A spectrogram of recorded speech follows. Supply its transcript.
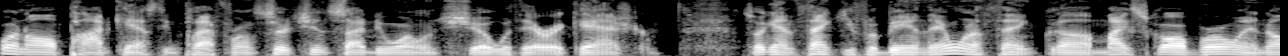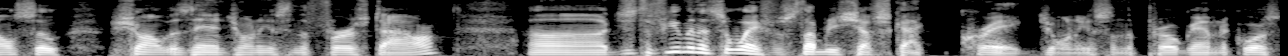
We're on all podcasting platforms. Search Inside New Orleans Show with Eric Asher. So, again, thank you for being there. I want to thank uh, Mike Scarborough and also Sean Fazende joining us in the first hour. Uh, just a few minutes away from celebrity chef Scott Craig joining us on the program. And, of course,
